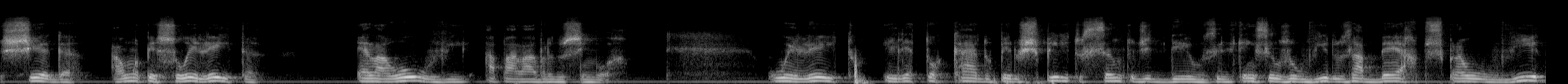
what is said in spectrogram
chega a uma pessoa eleita, ela ouve a palavra do Senhor. O eleito, ele é tocado pelo Espírito Santo de Deus, ele tem seus ouvidos abertos para ouvir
